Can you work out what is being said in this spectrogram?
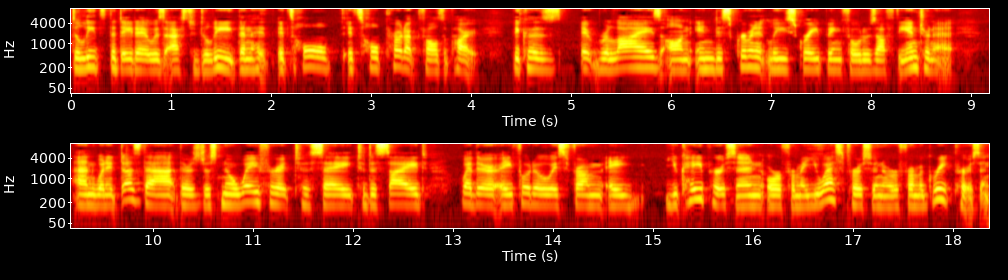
deletes the data it was asked to delete, then its whole its whole product falls apart because it relies on indiscriminately scraping photos off the internet And when it does that, there's just no way for it to say, to decide whether a photo is from a UK person or from a US person or from a Greek person.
